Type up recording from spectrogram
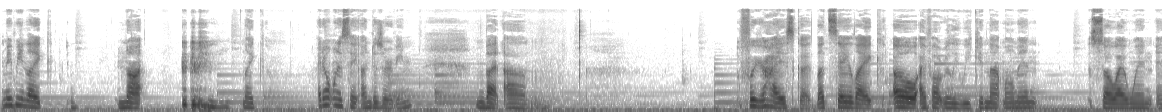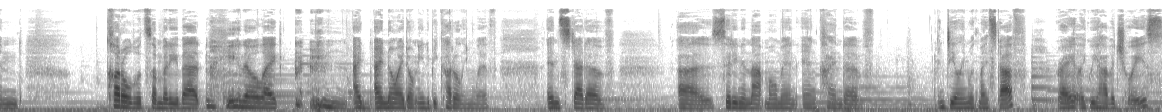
maybe like not like I don't want to say undeserving, but um for your highest good. Let's say like, oh, I felt really weak in that moment, so I went and cuddled with somebody that, you know, like I, I know I don't need to be cuddling with instead of uh, sitting in that moment and kind of dealing with my stuff, right? Like we have a choice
